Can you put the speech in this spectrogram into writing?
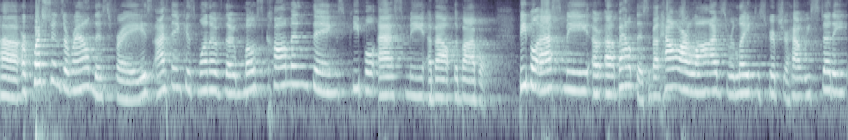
uh, or questions around this phrase, I think is one of the most common things people ask me about the Bible. People ask me uh, about this, about how our lives relate to Scripture, how we study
